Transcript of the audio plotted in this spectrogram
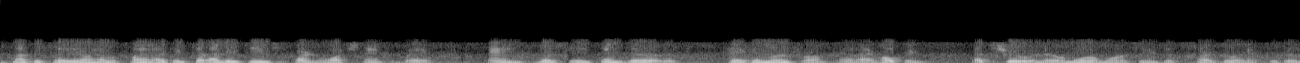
It's not to say they don't have a plan. I think I think teams are starting to watch Tampa Bay, hmm. and they're seeing things there that they can learn from. And I'm hoping that's true, and there are more and more teams that start doing it because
